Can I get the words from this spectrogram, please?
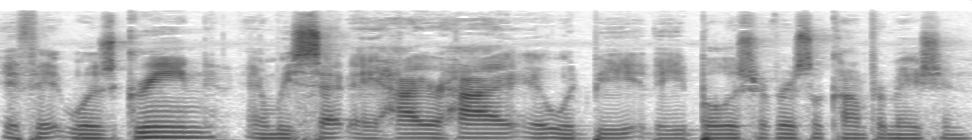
If it was green and we set a higher high, it would be the bullish reversal confirmation.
